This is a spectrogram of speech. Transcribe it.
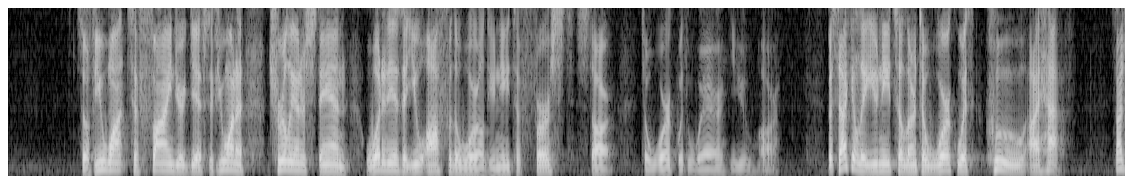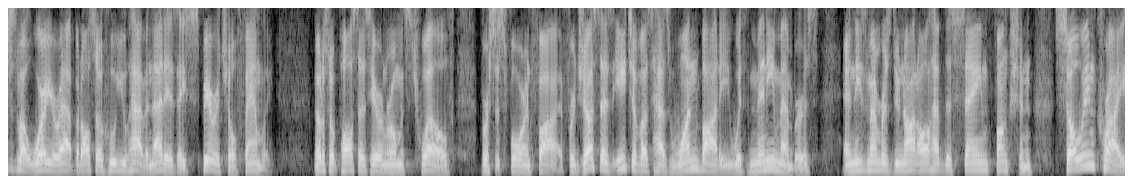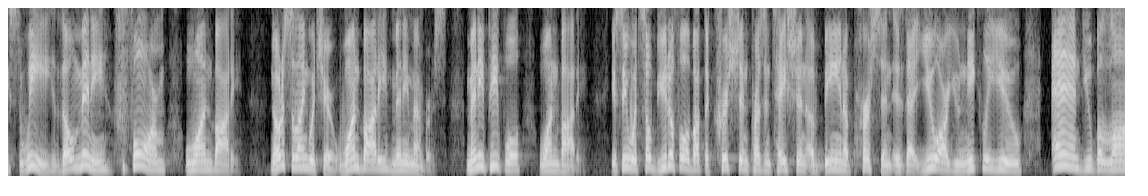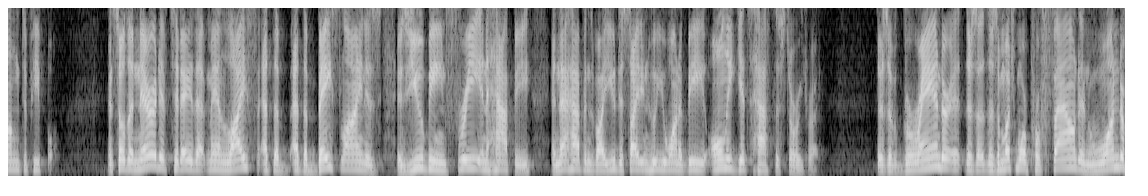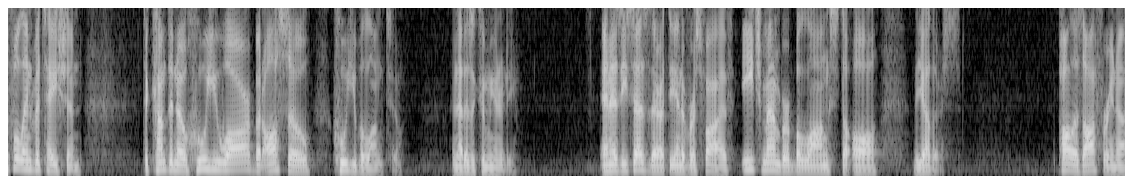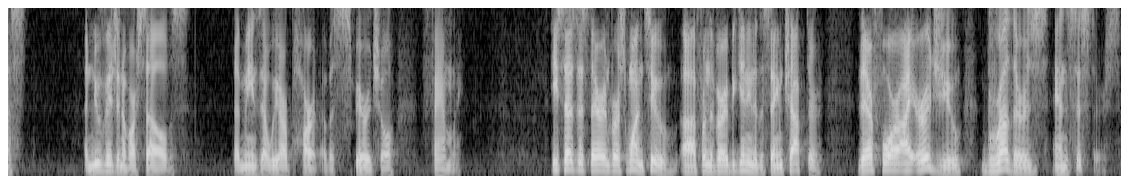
So, if you want to find your gifts, if you want to truly understand what it is that you offer the world, you need to first start to work with where you are. But secondly, you need to learn to work with who I have. It's not just about where you're at, but also who you have, and that is a spiritual family. Notice what Paul says here in Romans 12, verses 4 and 5. For just as each of us has one body with many members, and these members do not all have the same function, so in Christ we, though many, form one body. Notice the language here one body, many members. Many people, one body. You see, what's so beautiful about the Christian presentation of being a person is that you are uniquely you and you belong to people. And so the narrative today that man, life at the at the baseline is, is you being free and happy, and that happens by you deciding who you want to be, only gets half the story right. There's a grander, there's a, there's a much more profound and wonderful invitation to come to know who you are, but also who you belong to. And that is a community. And as he says there at the end of verse 5, each member belongs to all the others. Paul is offering us a new vision of ourselves that means that we are part of a spiritual family. He says this there in verse 1, too, uh, from the very beginning of the same chapter. Therefore, I urge you, brothers and sisters.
